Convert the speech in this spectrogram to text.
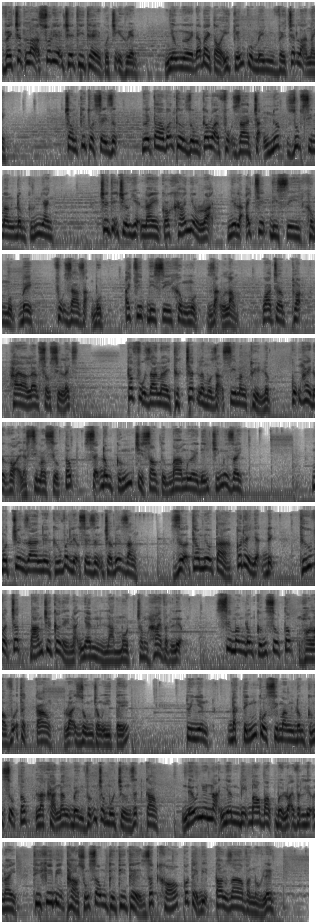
Về chất lạ xuất hiện trên thi thể của chị Huyền, nhiều người đã bày tỏ ý kiến của mình về chất lạ này. Trong kỹ thuật xây dựng, người ta vẫn thường dùng các loại phụ gia chặn nước giúp xi măng đông cứng nhanh. Trên thị trường hiện nay có khá nhiều loại như là Active DC 01B, phụ gia dạng bột, Active DC 01 dạng lỏng, Water Plug hay là Lamsol Silex. Các phụ gia này thực chất là một dạng xi măng thủy lực, cũng hay được gọi là xi măng siêu tốc, sẽ đông cứng chỉ sau từ 30 đến 90 giây. Một chuyên gia nghiên cứu vật liệu xây dựng cho biết rằng, dựa theo miêu tả có thể nhận định thứ vật chất bám trên cơ thể nạn nhân là một trong hai vật liệu xi măng đông cứng siêu tốc hoặc là vữa thạch cao loại dùng trong y tế. Tuy nhiên, đặc tính của xi măng đông cứng siêu tốc là khả năng bền vững trong môi trường rất cao. Nếu như nạn nhân bị bao bọc bởi loại vật liệu này thì khi bị thả xuống sông thì thi thể rất khó có thể bị tan ra và nổi lên.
